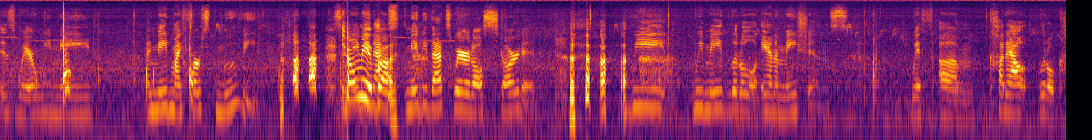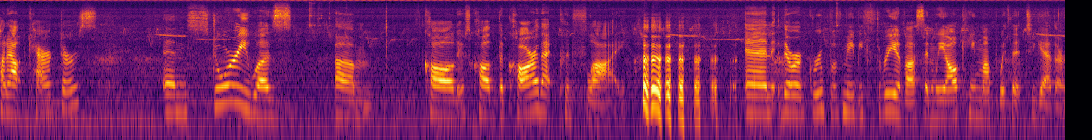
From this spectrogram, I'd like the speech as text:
is where we made I made my first movie. So Tell me about that's- Maybe that's where it all started. we we made little animations with um, cutout little cutout characters, and story was um, called it was called the car that could fly. and there were a group of maybe three of us, and we all came up with it together.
